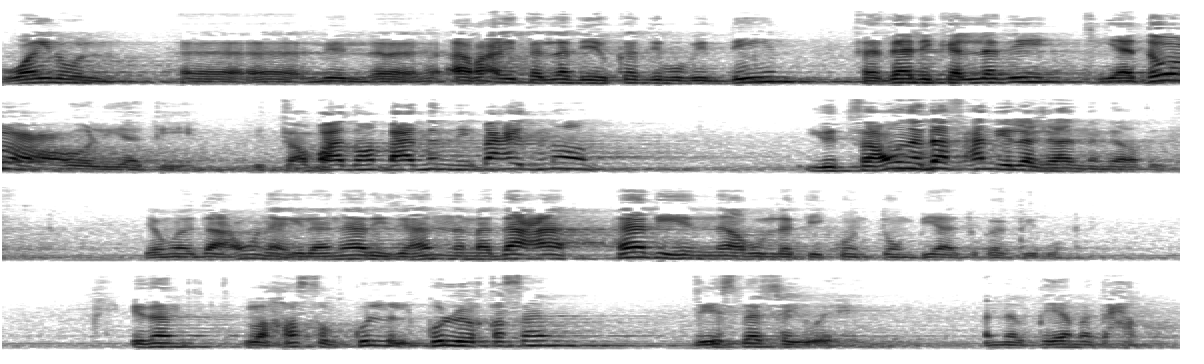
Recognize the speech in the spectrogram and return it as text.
ويل آه، آه، أرأيت الذي يكذب بالدين؟ فذلك الذي يدع اليتيم. بعد بعد مني بعد من هون يدفعون دفعا إلى جهنم يا لطيف. يوم يدعون إلى نار جهنم دعا هذه النار التي كنتم بها تكذبون. إذا لاحظتم كل كل القسم لإثبات شيء واحد أن القيامة حق.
